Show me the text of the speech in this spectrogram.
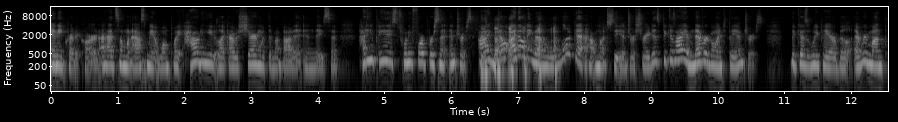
any credit card. I had someone ask me at one point, "How do you like?" I was sharing with them about it, and they said, "How do you pay these twenty four percent interest?" I don't. I don't even look at how much the interest rate is because I am never going to pay interest because we pay our bill every month.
